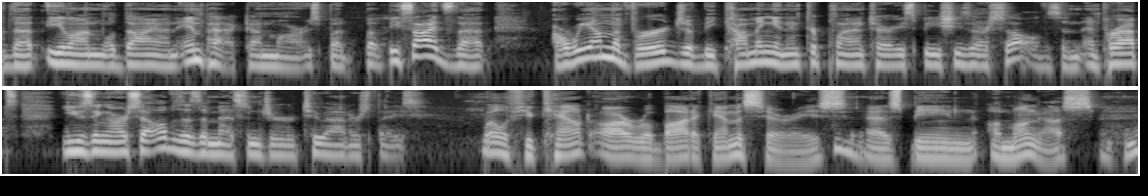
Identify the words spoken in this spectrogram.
that Elon will die on impact on Mars. But but besides that, are we on the verge of becoming an interplanetary species ourselves and, and perhaps using ourselves as a messenger to outer space? Well, if you count our robotic emissaries mm-hmm. as being among us, mm-hmm.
